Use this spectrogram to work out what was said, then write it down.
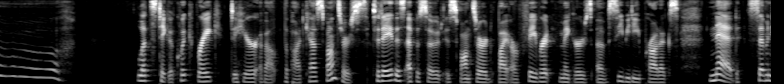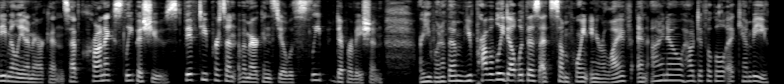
Oh, Let's take a quick break to hear about the podcast sponsors. Today, this episode is sponsored by our favorite makers of CBD products, Ned. 70 million Americans have chronic sleep issues. 50% of Americans deal with sleep deprivation. Are you one of them? You've probably dealt with this at some point in your life, and I know how difficult it can be.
